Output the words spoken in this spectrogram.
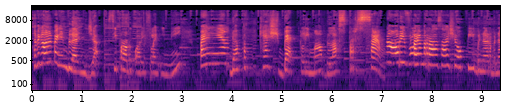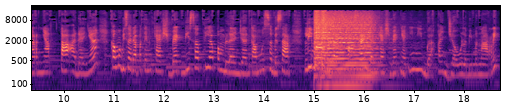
Tapi kalian pengen belanja si produk Oriflame ini pengen dapat cashback 15% Nah Oriflame merasa Shopee benar-benar nyata adanya. Kamu bisa dapetin cashback di setiap pembelanjaan kamu sebesar 15% Dan cashbacknya ini bahkan jauh lebih menarik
